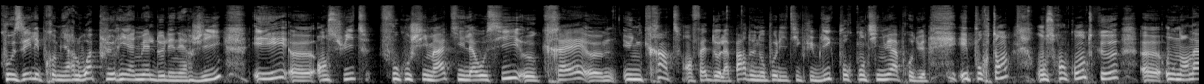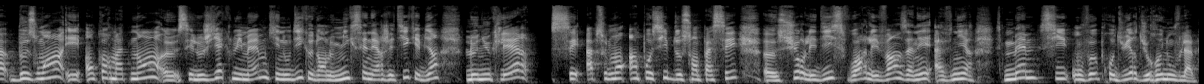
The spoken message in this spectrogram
causer les premières lois pluriannuelles de l'énergie et euh, ensuite Fukushima qui là aussi euh, crée euh, une crainte en fait de la part de nos politiques publiques pour continuer à produire. Et pourtant, on se rend compte que on en a besoin et encore maintenant, c'est le GIEC lui-même qui nous dit que dans le mix énergétique, eh bien le nucléaire c'est absolument impossible de s'en passer euh, sur les 10, voire les 20 années à venir, même si on veut produire du renouvelable.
